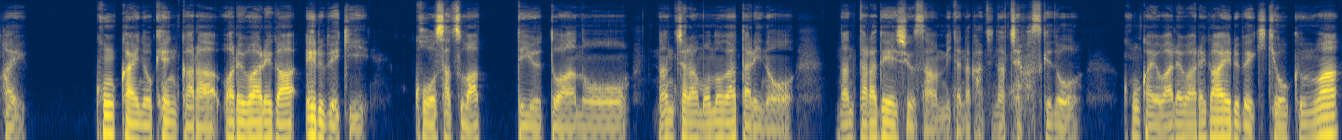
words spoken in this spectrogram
はい。今回の件から我々が得るべき考察はっていうと、あの、なんちゃら物語のなんたらデーシュさんみたいな感じになっちゃいますけど、今回我々が得るべき教訓は、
